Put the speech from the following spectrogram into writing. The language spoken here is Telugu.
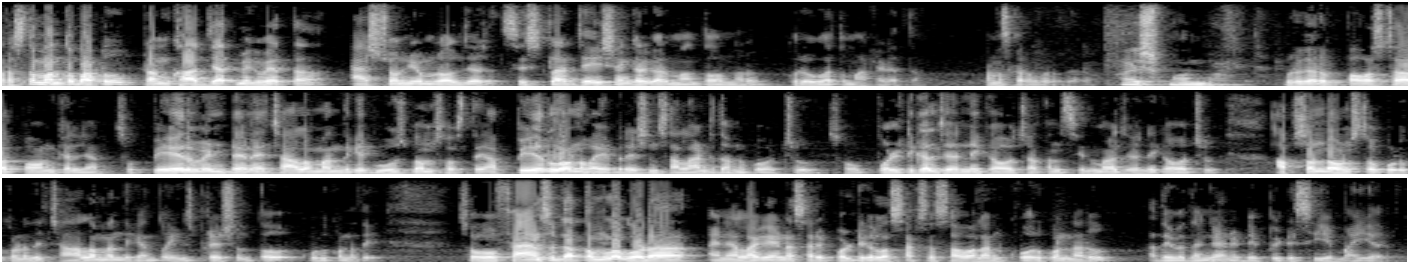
ప్రస్తుతం మనతో పాటు ప్రముఖ ఆధ్యాత్మికవేత్త ఆస్ట్రోన్యూమరాలజర్ సిస్టర్ జయశంకర్ గారు మనతో ఉన్నారు. గురువు గారితో మాట్లాడేద్దాం. నమస్కారం గురుగారు. ఆయుష్మాన్ గురుగారు power star Pawan Kalyan. So పేరు వింటేనే చాలా మందికి గూస్ బంప్స్ వస్తాయి. ఆ పేరులో ఉన్న వైబ్రేషన్స్ అలాంటిది అనుకోవచ్చు. సో పొలిటికల్ జర్నీ కావచ్చు అతని సినిమా జర్నీ కావచ్చు అప్స్ అండ్ డౌన్స్తో కూడుకున్నది చాలా మందికి ఎంతో ఇన్స్పిరేషన్తో కూడుకున్నది. సో ఫ్యాన్స్ గతంలో కూడా ఆయన ఎలాగైనా సరే పొలిటికల్లో సక్సెస్ అవ్వాలని కోరుకున్నారు. అదేవిధంగా ఆయన డిప్యూటీ సీఎం అయ్యారు.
